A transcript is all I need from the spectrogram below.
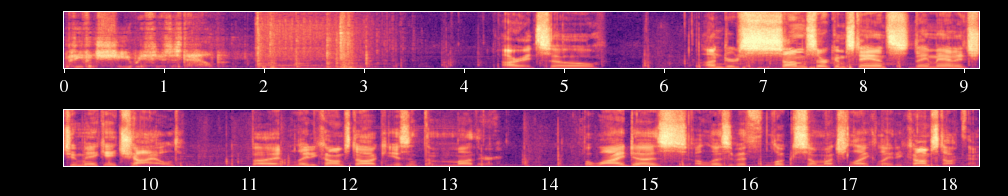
but even she refuses to help. Alright, so... Under some circumstance, they managed to make a child, but Lady Comstock isn't the mother. But why does Elizabeth look so much like Lady Comstock, then?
